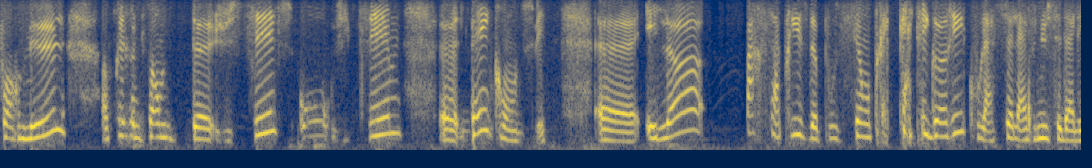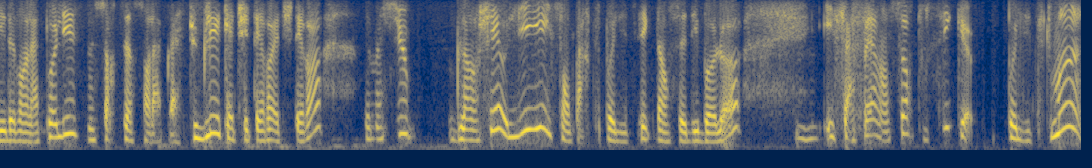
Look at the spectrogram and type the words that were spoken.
formule, offrir une forme de justice aux victimes euh, d'inconduite. Euh, et là, par sa prise de position très catégorique, où la seule avenue, c'est d'aller devant la police, de sortir sur la place publique, etc., etc., M. Blanchet a lié son parti politique dans ce débat-là. Mm-hmm. Et ça fait en sorte aussi que, politiquement,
